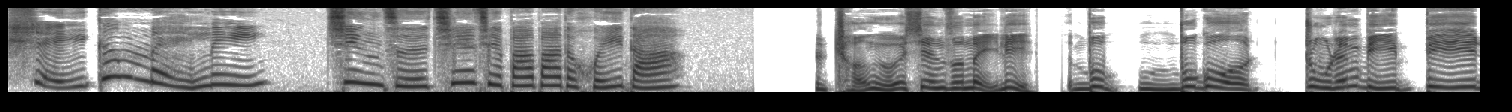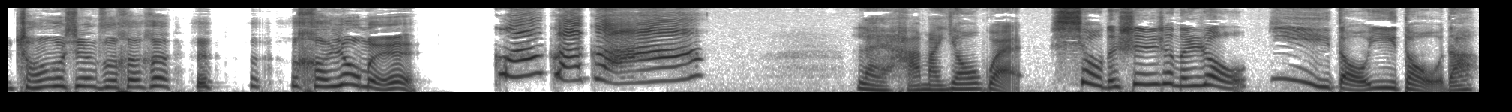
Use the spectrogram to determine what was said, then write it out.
谁更美丽？”镜子结结巴巴的回答：“嫦娥仙子美丽。”不，不过主人比比嫦娥仙子还还还要美。呱呱呱！癞蛤蟆妖怪笑得身上的肉一抖一抖的。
